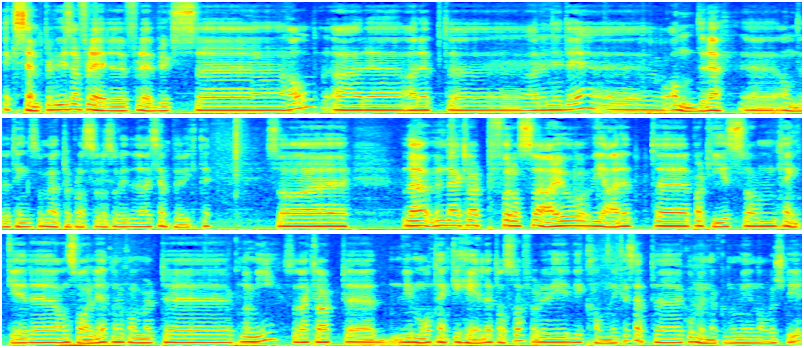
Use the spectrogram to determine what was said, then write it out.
Eksempelvis en flere, flerbrukshall er, eh, er, et, er, en idé. Og andre, andre ting som møteplasser osv. Det er kjempeviktig. Så det er, men det er klart, for oss er jo Vi er et parti som tenker ansvarlighet når det kommer til økonomi. Så det er klart, vi må tenke helhet også. For vi, vi kan ikke sette kommuneøkonomien over styr.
